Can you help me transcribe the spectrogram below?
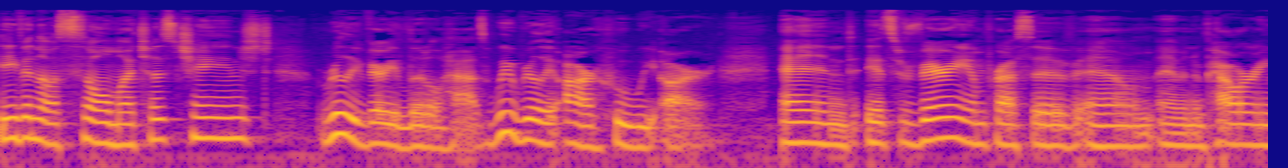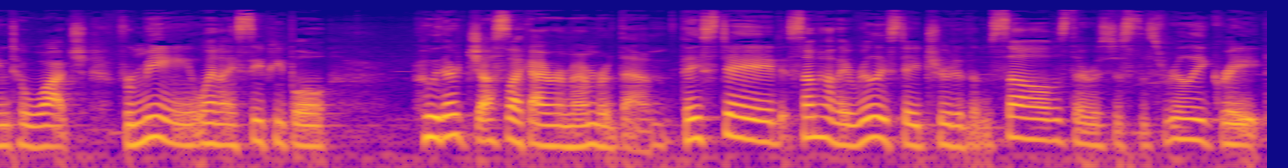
even though so much has changed really very little has. We really are who we are. And it's very impressive um, and empowering to watch for me when i see people who they're just like I remembered them. They stayed, somehow they really stayed true to themselves. There was just this really great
